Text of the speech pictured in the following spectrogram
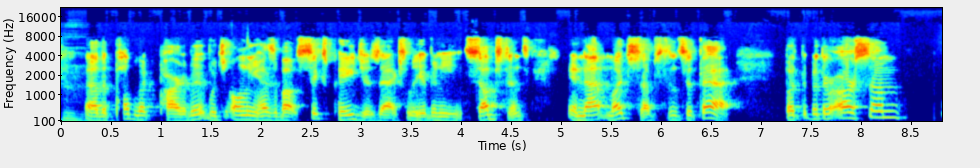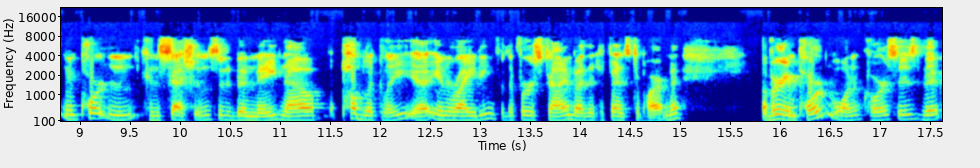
mm-hmm. uh, the public part of it, which only has about six pages actually of any substance, and not much substance at that. But but there are some important concessions that have been made now publicly uh, in writing for the first time by the Defense Department. a very important one, of course, is that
